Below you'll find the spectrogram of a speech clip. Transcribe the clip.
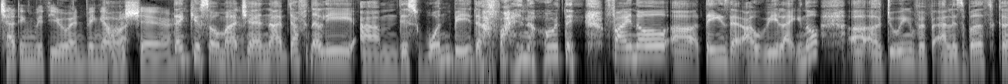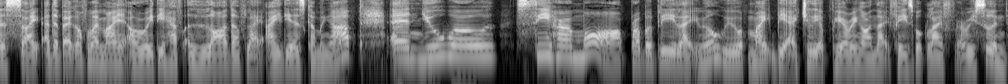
chatting with you and being able to share. Thank you so much, and uh, definitely um, this won't be the final thing, final uh, things that I'll be like you know uh, uh, doing with Elizabeth because like at the back of my mind I already have a lot of like ideas coming up, and you will see her more probably like you know we might be actually appearing on like Facebook Live very soon.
